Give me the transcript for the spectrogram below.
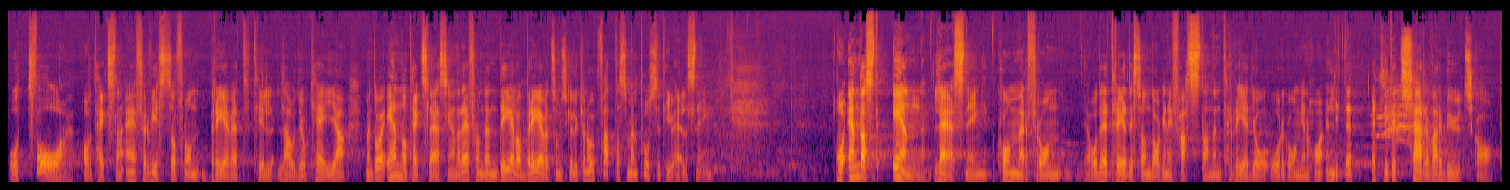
Och två av texterna är förvisso från brevet till Laodikeia, men då är en av textläsningarna det är från den del av brevet som skulle kunna uppfattas som en positiv hälsning. Och endast en läsning kommer från, och det är tredje söndagen i fastan, den tredje årgången, har en litet, ett lite kärvare budskap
